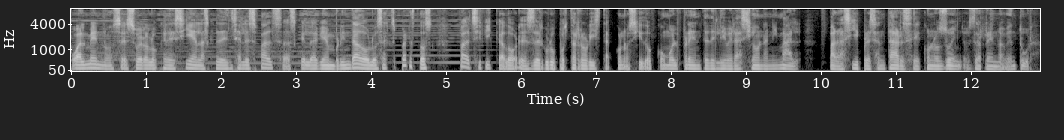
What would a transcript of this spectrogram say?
O al menos eso era lo que decían las credenciales falsas que le habían brindado los expertos falsificadores del grupo terrorista conocido como el Frente de Liberación Animal, para así presentarse con los dueños de Reino Aventura.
